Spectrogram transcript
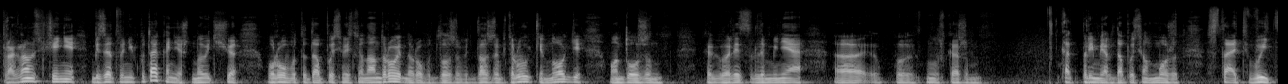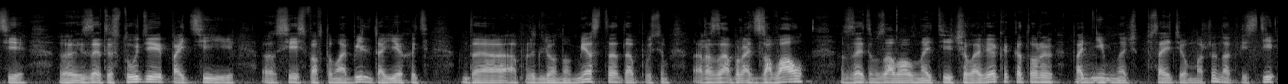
программное обеспечение без этого никуда, конечно, но ведь еще у робота, допустим, если он андроидный робот, должен быть, должны быть руки, ноги, он должен, как говорится, для меня, э, ну, скажем, как пример, допустим, он может встать, выйти э, из этой студии, пойти, э, сесть в автомобиль, доехать до определенного места, допустим, разобрать завал, за этим завалом найти человека, который под ним, значит, посадить его в машину, отвезти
